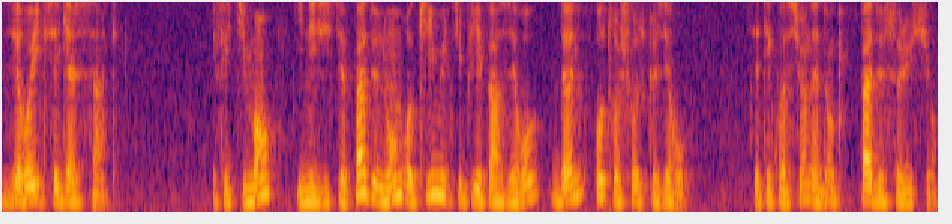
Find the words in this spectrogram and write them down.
0x égale 5. Effectivement, il n'existe pas de nombre qui, multiplié par 0, donne autre chose que 0. Cette équation n'a donc pas de solution.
